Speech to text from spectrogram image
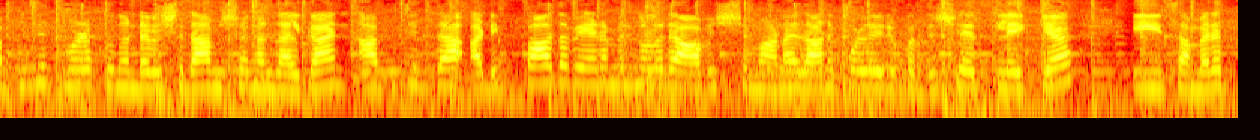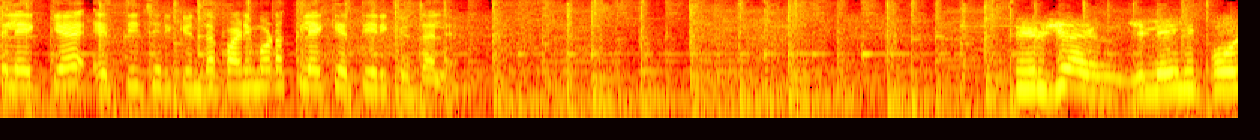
അഭിജിത്ത് മുഴക്കുന്നുണ്ട് വിശദാംശങ്ങൾ നൽകാൻ. അഭിജിത്ത് അടിപ്പാത വേണമെന്നുള്ളൊരു ആവശ്യമാണ്. ഇതാണ് ഇപ്പോൾ ഒരു പ്രതിഷേധത്തിലേക്ക് ഈ സമരത്തിലേക്ക് എത്തിച്ചിരിക്കുന്ന പണിമുടക്കിലേക്ക് എത്തിയിരിക്കുന്നത് അല്ലേ? തീർച്ചയായും ജില്ലയിൽ ഇപ്പോൾ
